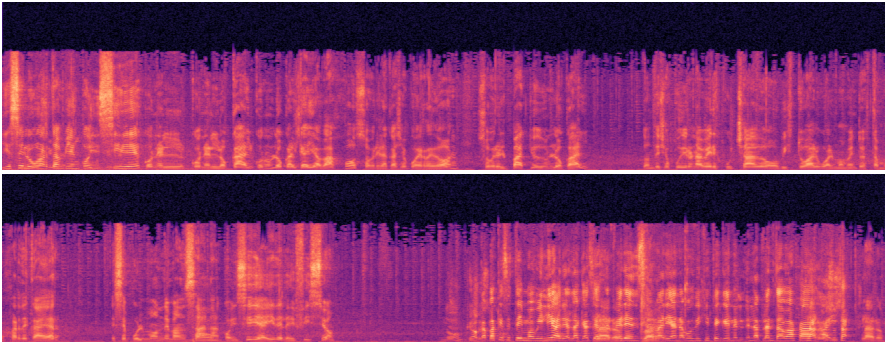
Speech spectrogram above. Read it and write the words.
¿Y ese lugar Imposible. también coincide con el, con el local, con un local que hay abajo, sobre la calle Pueyrredón, sobre el patio de un local, donde ellos pudieron haber escuchado o visto algo al momento de esta mujer de caer? Ese pulmón de manzana, No. ¿coincide ahí del edificio? No, que No, yo capaz que es esta inmobiliaria a la que hacías Claro, referencia, claro. Mariana. Vos dijiste que en, el- en la planta baja Claro, hay... eso está, Claro.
